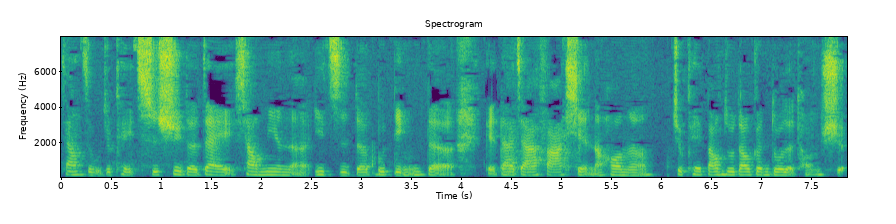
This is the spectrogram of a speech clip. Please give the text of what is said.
这样子我就可以持续的在上面呢一直的不停的给大家发现，然后呢就可以帮助到更多的同学。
